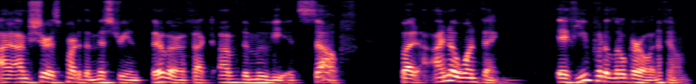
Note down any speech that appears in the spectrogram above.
I, am sure is part of the mystery and thriller effect of the movie itself. But I know one thing if you put a little girl in a film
